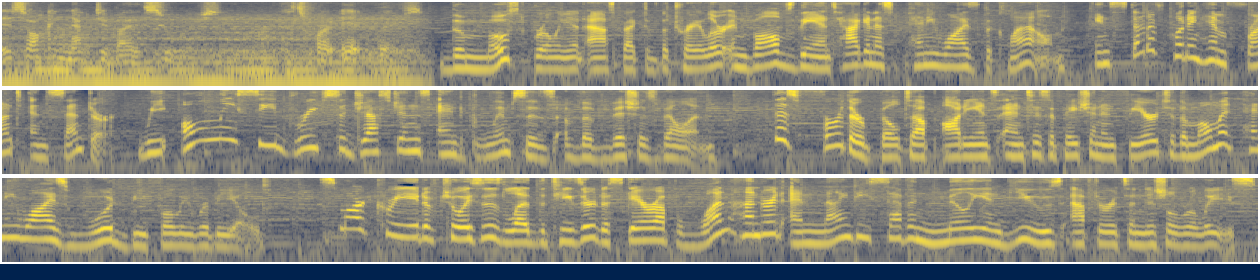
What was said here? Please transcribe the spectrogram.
it's all connected by the sewers. That's where it lives. The most brilliant aspect of the trailer involves the antagonist Pennywise the Clown. Instead of putting him front and center, we only see brief suggestions and glimpses of the vicious villain. This further built up audience anticipation and fear to the moment Pennywise would be fully revealed. Smart creative choices led the teaser to scare up 197 million views after its initial release.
